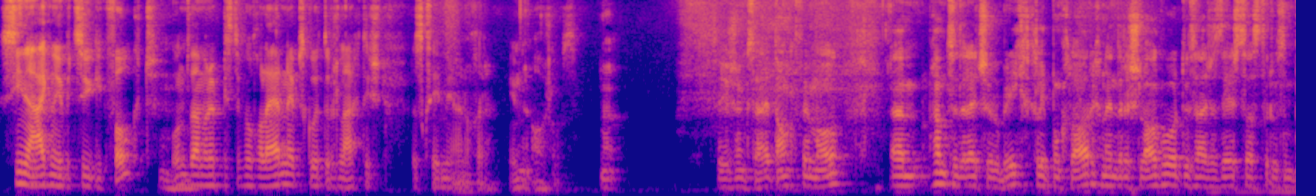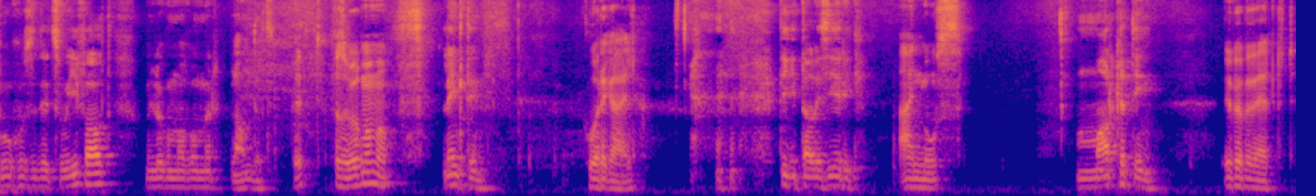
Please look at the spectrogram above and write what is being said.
seiner eigenen Überzeugung folgt Mhm. und wenn man etwas davon lernen kann, ob es gut oder schlecht ist, das sehen wir auch nachher im Anschluss. Ja. Sehr schön gesagt, danke vielmals. Ähm, wir kommen zu der letzten Rubrik, klipp und klar. Ich nenne dir ein Schlagwort, du sagst als erstes, was dir aus dem Bauch raus dazu einfällt. Wir schauen mal, wo wir landet. Gut, versuchen wir mal. LinkedIn, Hure geil. Digitalisierung, Ein Muss. Marketing, Überbewertet.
